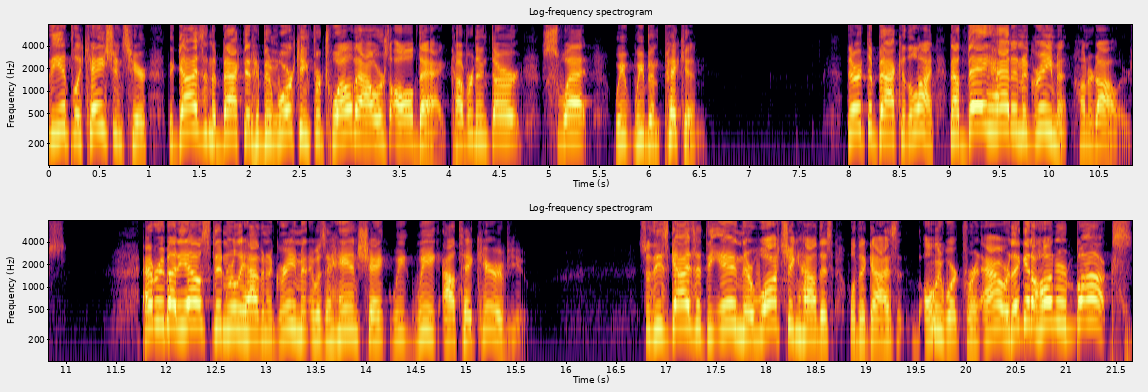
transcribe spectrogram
the, implications here the guys in the back that have been working for 12 hours all day, covered in dirt, sweat, we, we've been picking. They're at the back of the line. Now, they had an agreement $100. Everybody else didn't really have an agreement. It was a handshake, week, week, I'll take care of you. So these guys at the end, they're watching how this, well, the guys only work for an hour, they get a hundred bucks.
